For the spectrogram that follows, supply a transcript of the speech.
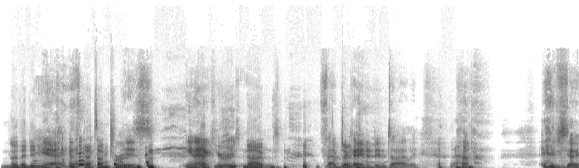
No, they didn't. Yeah. That's untrue. Is inaccurate. no. and fabricated entirely. Um, so,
